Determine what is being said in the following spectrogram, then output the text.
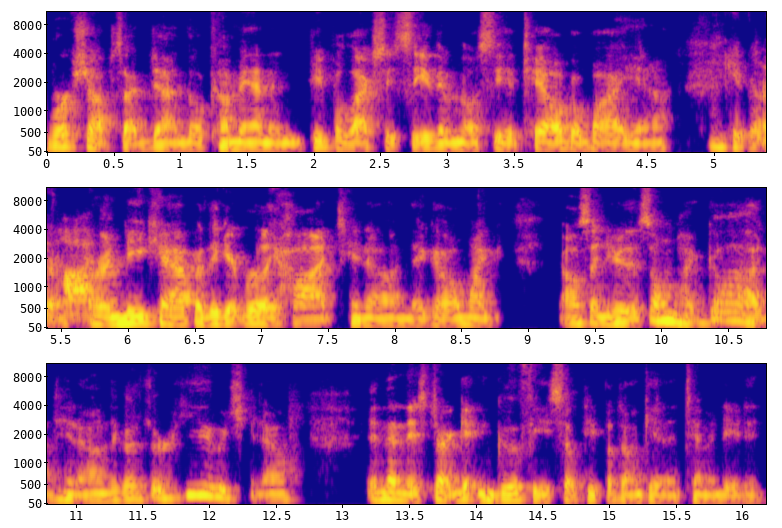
workshops i've done. They'll come in and people actually see them. They'll see a tail go by you know get really or, hot. or a kneecap or they get really hot you know and they go oh my all of a sudden you hear this, oh my God, you know, and they go, they're huge, you know, and then they start getting goofy so people don't get intimidated.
